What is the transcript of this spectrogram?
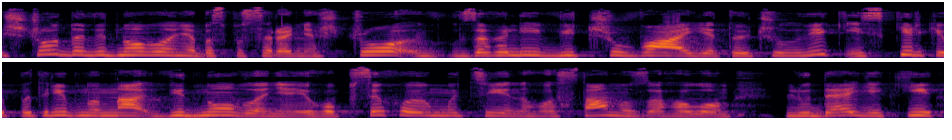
щодо відновлення безпосередньо, що взагалі відчуває той чоловік, і скільки потрібно на відновлення його психоемоційного стану загалом людей, які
